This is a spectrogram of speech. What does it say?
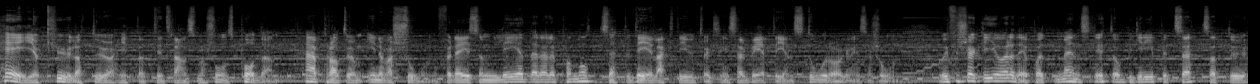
Hej och kul att du har hittat till Transformationspodden. Här pratar vi om innovation för dig som leder eller på något sätt är delaktig i utvecklingsarbete i en stor organisation. Och vi försöker göra det på ett mänskligt och begripligt sätt så att du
